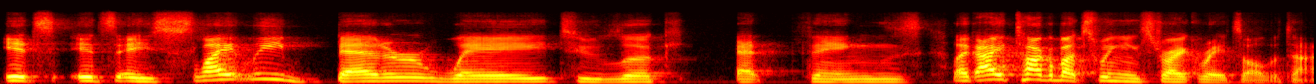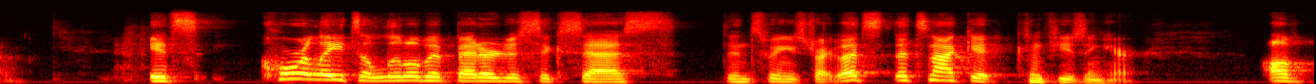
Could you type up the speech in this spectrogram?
it's it's a slightly better way to look at things. Like I talk about swinging strike rates all the time. It's correlates a little bit better to success than swinging strike. Let's let's not get confusing here. I'll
